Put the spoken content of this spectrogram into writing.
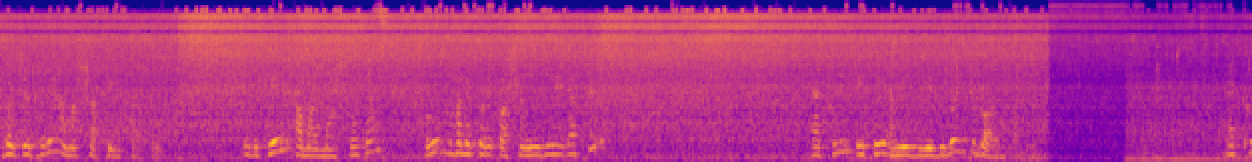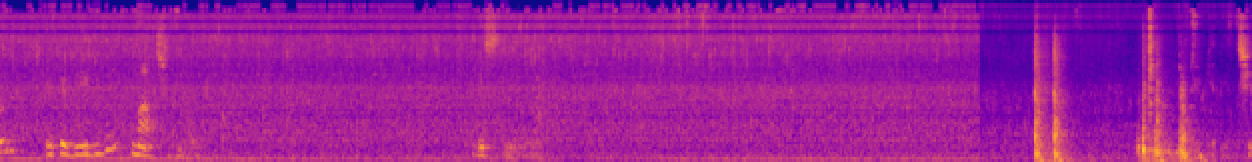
ধৈর্য ধরে আমার সাথেই থাকুন। এদিকে আমার মশলাটা খুব ভালো করে কষানো হয়ে গেছে। এখন এতে আমি দিয়ে দিব একটু গরম পানি। এখন এতে দিয়ে দিব মাছগুলো বিসমিল্লাহ। ঢেকে দিচ্ছি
